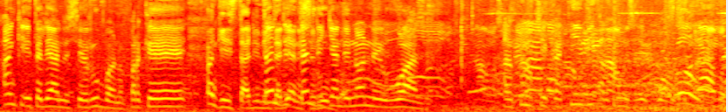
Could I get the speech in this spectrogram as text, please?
Anche italiani si rubano, perché anche gli stadi italiani si rubano. gente non è uguale. Alcuni sono cattivi, alcuni sono buoni.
